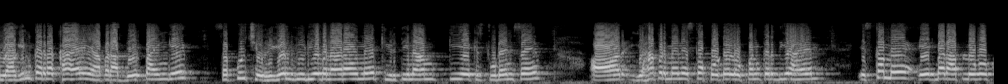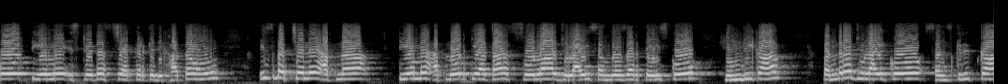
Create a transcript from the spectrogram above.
लॉग इन कर रखा है। यहाँ पर आप देख पाएँगे। सब कुछ रियल वीडियो बना रहा हूँ मैं। कीर्ति नाम की एक स्टूडेंट्स है। और यहाँ पर मैंने इसका पोर्टल ओपन कर दिया है। इसका मैं एक बार आप लोगों को टीएमए स्टेटस चेक करके दिखाता हूँ। इस बच्चे ने अपना टीएमए अपलोड किया था 16 जुलाई सन 2023 को हिंदी का 15 जुलाई को संस्कृत का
